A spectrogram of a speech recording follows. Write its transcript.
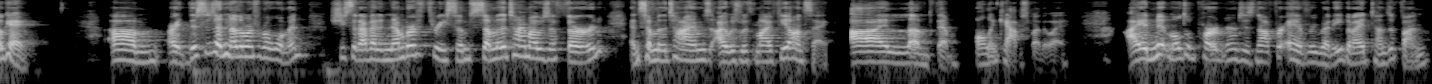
Okay, um, all right, this is another one from a woman. She said, I've had a number of threesomes. Some of the time I was a third, and some of the times I was with my fiance. I loved them, all in caps, by the way. I admit multiple partners is not for everybody, but I had tons of fun.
